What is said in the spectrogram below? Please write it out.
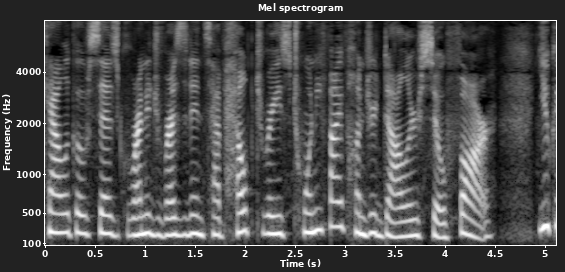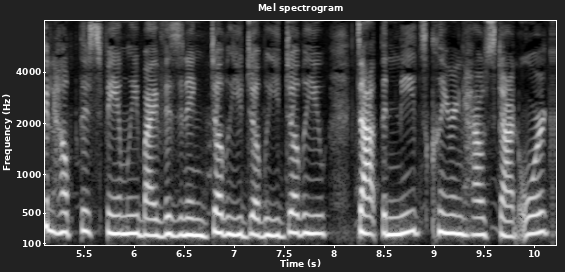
Calico says Greenwich residents have helped raise $2,500 so far. You can help this family by visiting www.theneedsclearinghouse.org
